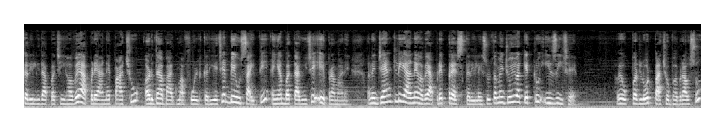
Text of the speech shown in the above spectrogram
કરી લીધા પછી હવે આપણે આને પાછું અડધા ભાગમાં ફોલ્ડ કરીએ છીએ. બેઉ સાઈડથી અહીંયા બતાવ્યું છે એ પ્રમાણે. અને જેન્ટલી આને હવે આપણે પ્રેસ કરી લઈશું. તમે જોયું આ કેટલું ઇઝી છે. હવે ઉપર લોટ પાછો ભભરાવશું.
